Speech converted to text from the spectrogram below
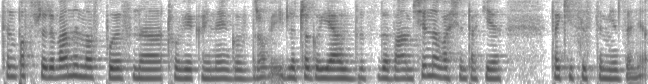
ten post przerywany ma wpływ na człowieka i na jego zdrowie i dlaczego ja zdecydowałam się na właśnie takie taki system jedzenia?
